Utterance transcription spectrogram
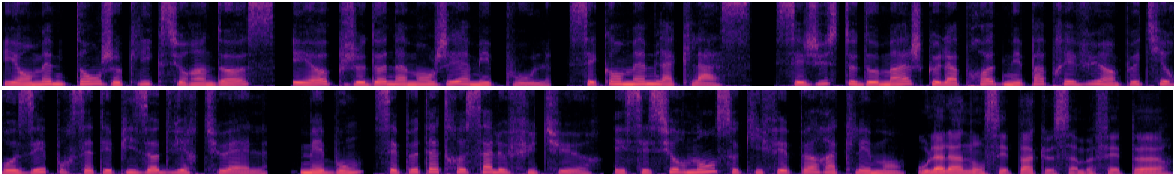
et en même temps je clique sur un dos, et hop je donne à manger à mes poules. C'est quand même la classe. C'est juste dommage que la prod n'ait pas prévu un petit rosé pour cet épisode virtuel. Mais bon, c'est peut-être ça le futur, et c'est sûrement ce qui fait peur à Clément. Oulala, non, c'est pas que ça me fait peur,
